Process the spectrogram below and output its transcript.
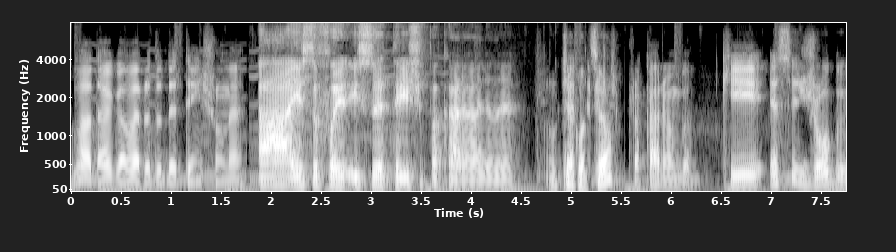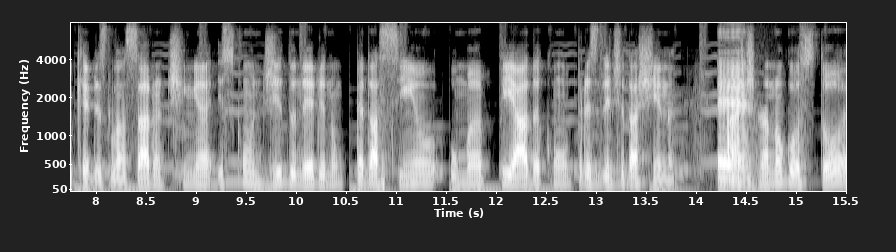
lá da galera do Detention, né? Ah, isso foi. Isso é triste pra caralho, né? O que É aconteceu? triste Pra caramba. que esse jogo que eles lançaram tinha escondido nele num pedacinho uma piada com o presidente da China. A É, China não gostou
